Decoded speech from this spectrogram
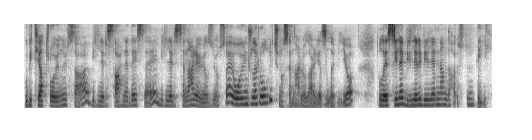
bu bir tiyatro oyunuysa, birileri sahnedeyse, birileri senaryo yazıyorsa, e, oyuncular olduğu için o senaryolar yazılabiliyor. Dolayısıyla birileri birilerinden daha üstün değil.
